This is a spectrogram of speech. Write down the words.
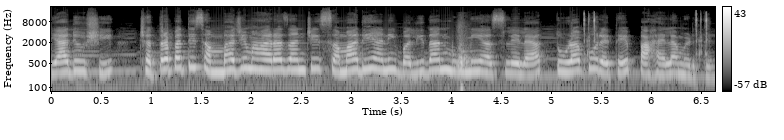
या दिवशी छत्रपती संभाजी महाराजांची समाधी आणि बलिदान भूमी असलेल्या तुळापूर येथे पाहायला मिळतील.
